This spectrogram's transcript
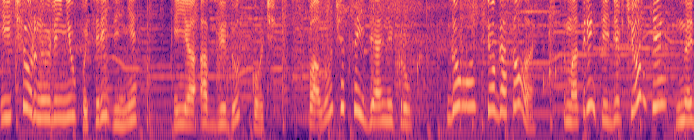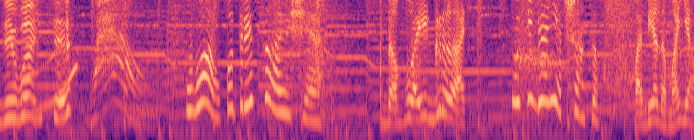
и черную линию посередине. Я обведу скотч. Получится идеальный круг. Думаю, все готово. Смотрите, девчонки, надевайте. Вау, потрясающе! Давай играть! У тебя нет шансов. Победа моя.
